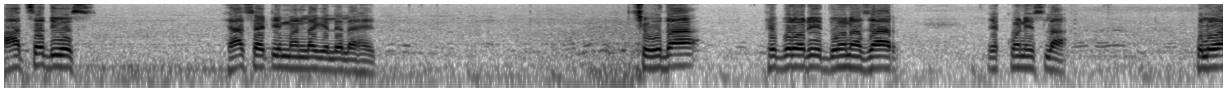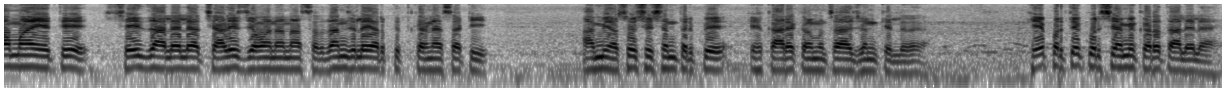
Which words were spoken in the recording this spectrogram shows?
आजचा दिवस ह्यासाठी मानला गेलेला आहे. चौदा फेब्रुवारी दोन हजार एकोणीसला पुलवामा येथे शहीद झालेल्या चाळीस जवानांना श्रद्धांजली अर्पित करण्यासाठी आम्ही असोसिएशनतर्फे हे कार्यक्रमाचं आयोजन केलेलं आहे. हे प्रत्येक वर्षी आम्ही करत आलेलं आहे.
